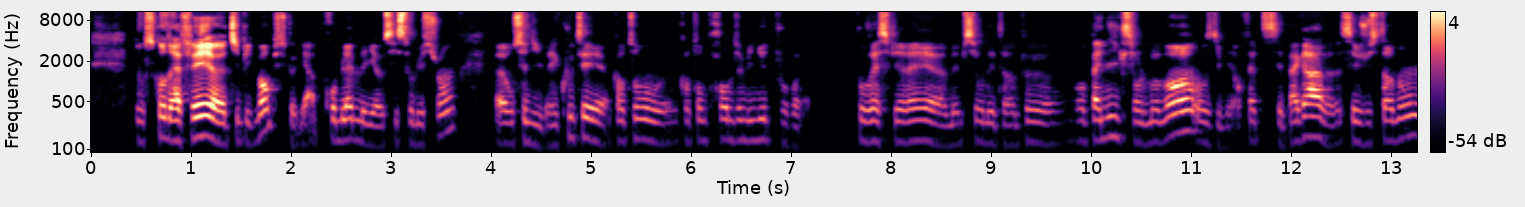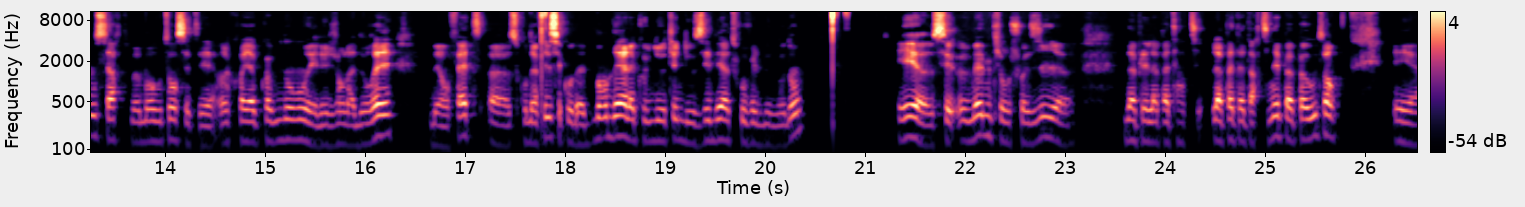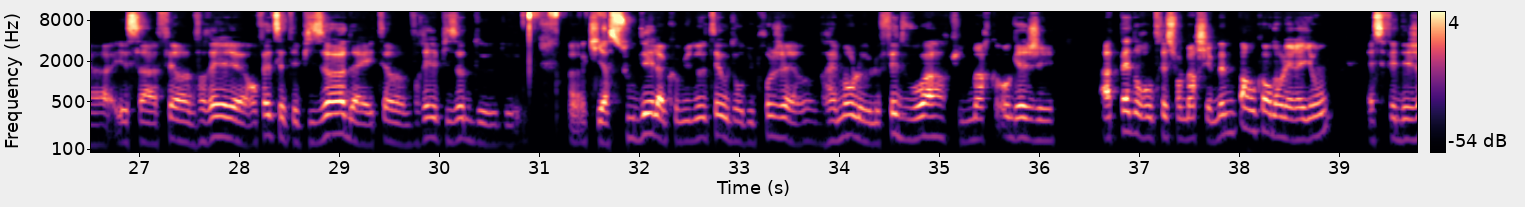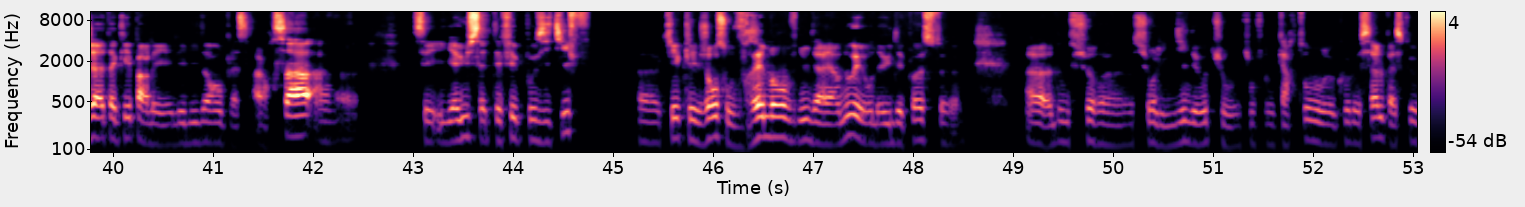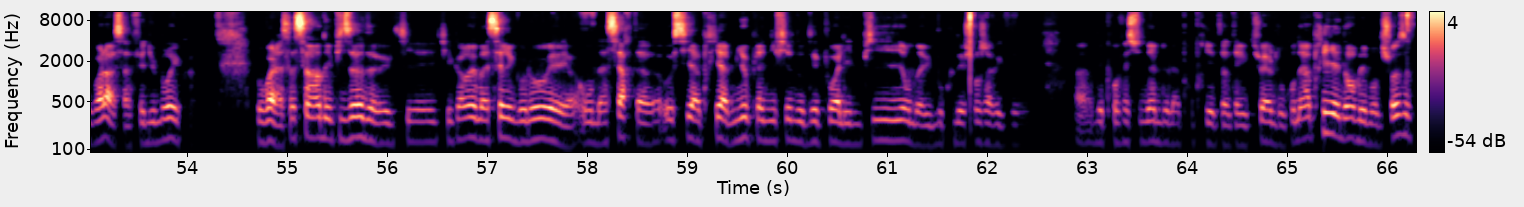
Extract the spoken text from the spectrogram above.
Donc ce qu'on a fait typiquement, puisqu'il y a problème, mais il y a aussi solution, on s'est dit, bah, écoutez, quand on prend deux minutes pour pour respirer, euh, même si on était un peu euh, en panique sur le moment, on se dit mais en fait c'est pas grave, c'est juste un nom, certes Maman Autant c'était incroyable comme nom et les gens l'adoraient, mais en fait euh, ce qu'on a fait c'est qu'on a demandé à la communauté de nous aider à trouver le nouveau nom, et c'est eux-mêmes qui ont choisi d'appeler la pâte, à tartiner Papa Outan. Et, et, ça a fait un vrai. En fait, cet épisode a été un vrai épisode de, qui a soudé la communauté autour du projet. Hein. Vraiment, le, fait de voir qu'une marque engagée, à peine rentrée sur le marché, même pas encore dans les rayons, elle se fait déjà attaquer par les, leaders en place. Alors ça, euh, il y a eu cet effet positif euh, qui est que les gens sont vraiment venus derrière nous et on a eu des posts euh, donc sur, sur LinkedIn et autres qui ont, fait un carton colossal parce que voilà, ça fait du bruit. Donc voilà, ça c'est un épisode qui est, qui est, quand même assez rigolo et on a certes aussi appris à mieux planifier nos dépôts à l'INPI, on a eu beaucoup d'échanges avec des, des professionnels de la propriété intellectuelle. Donc on a appris énormément de choses.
